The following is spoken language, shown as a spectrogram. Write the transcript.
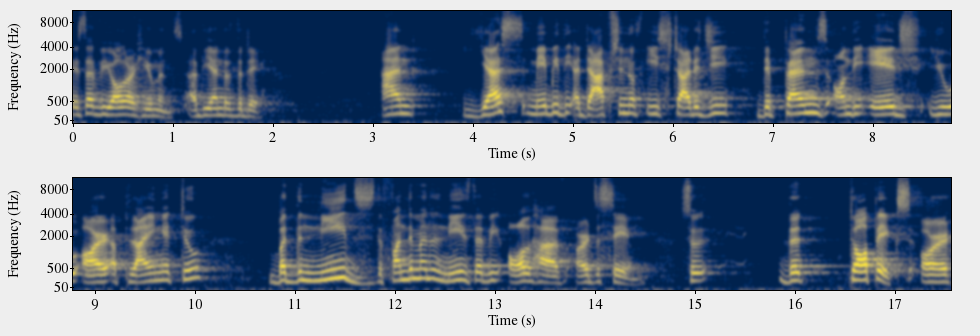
is that we all are humans at the end of the day. And yes, maybe the adaptation of each strategy depends on the age you are applying it to, but the needs, the fundamental needs that we all have are the same. So the topics or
